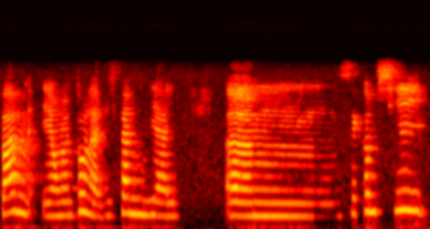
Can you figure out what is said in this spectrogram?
femme, et en même temps la vie familiale. Euh, c'est comme si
